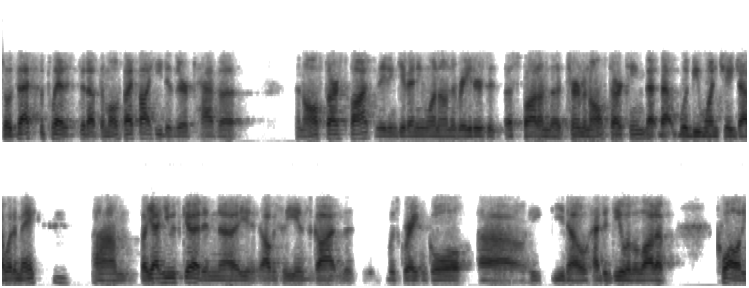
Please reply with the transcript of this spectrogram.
so that's the player that stood out the most. I thought he deserved to have a an all-star spot. They didn't give anyone on the Raiders a, a spot on the tournament all-star team. That that would be one change I would have made. Mm. Um, but yeah, he was good, and uh, obviously Ian Scott was great in goal. Uh, he, you know, had to deal with a lot of quality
